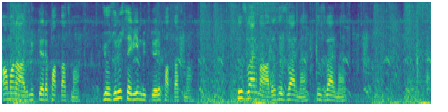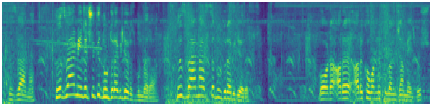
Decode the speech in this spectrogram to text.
Aman abi nükleeri patlatma. Gözünü seveyim nükleeri patlatma. Hız verme abi hız verme. Hız verme. Hız verme. Hız vermeyince çünkü durdurabiliyoruz bunları. Hız vermezse durdurabiliyoruz. Bu arada arı, arı kovanını kullanacağım mecbur.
